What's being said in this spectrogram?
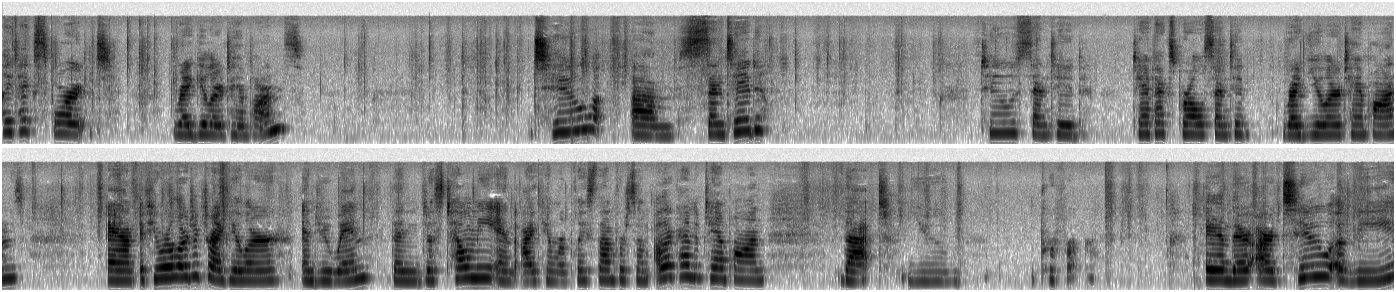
Playtex Sport regular tampons, two um, scented, two scented Tampax Pearl scented regular tampons. And if you are allergic to regular and you win, then just tell me and I can replace them for some other kind of tampon that you prefer. And there are two of the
